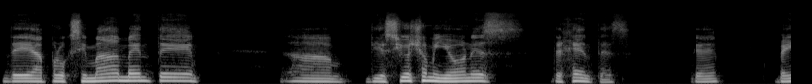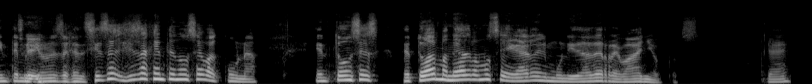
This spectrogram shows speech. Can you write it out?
de aproximadamente 18 ah, millones de gentes, ¿okay? 20 millones de gente. Si esa, gente no se vacuna, entonces, de todas maneras, vamos a llegar a la inmunidad de rebaño, pues. ¿okay?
